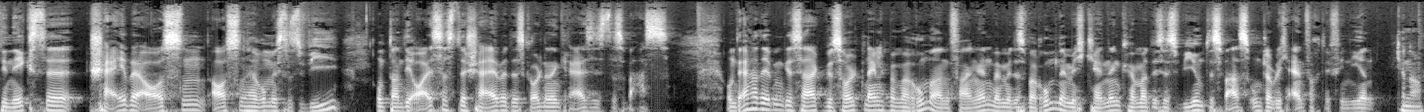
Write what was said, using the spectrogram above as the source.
die nächste Scheibe außen, außen herum ist das Wie und dann die äußerste Scheibe des goldenen Kreises ist das Was. Und er hat eben gesagt, wir sollten eigentlich beim Warum anfangen. Wenn wir das Warum nämlich kennen, können wir dieses Wie und das Was unglaublich einfach definieren. Genau.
